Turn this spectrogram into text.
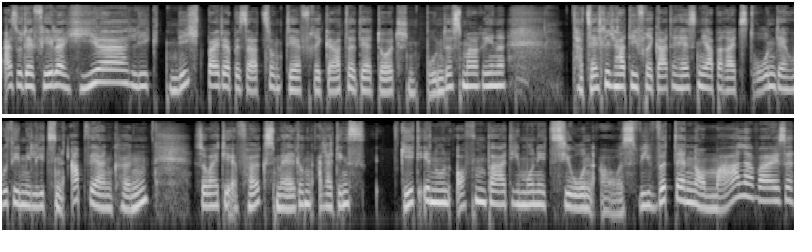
Also der Fehler hier liegt nicht bei der Besatzung der Fregatte der deutschen Bundesmarine. Tatsächlich hat die Fregatte Hessen ja bereits Drohnen der Houthi-Milizen abwehren können. Soweit die Erfolgsmeldung. Allerdings geht ihr nun offenbar die Munition aus. Wie wird denn normalerweise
